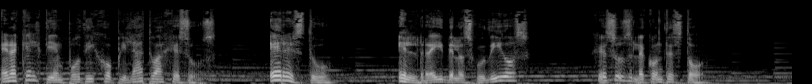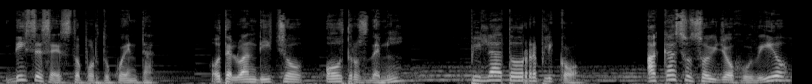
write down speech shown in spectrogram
En aquel tiempo dijo Pilato a Jesús, ¿Eres tú el rey de los judíos? Jesús le contestó, ¿dices esto por tu cuenta? ¿O te lo han dicho otros de mí? Pilato replicó, ¿acaso soy yo judío?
